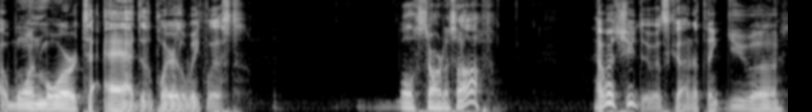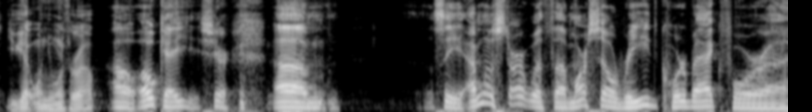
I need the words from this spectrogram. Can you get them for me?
uh, one more to add to the player of the week list. We'll start us off. How about you do it, Scott? I think you uh, you got one you want to throw out. Oh, okay, sure. Um, let's see. I'm going to start with uh, Marcel Reed, quarterback for uh,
